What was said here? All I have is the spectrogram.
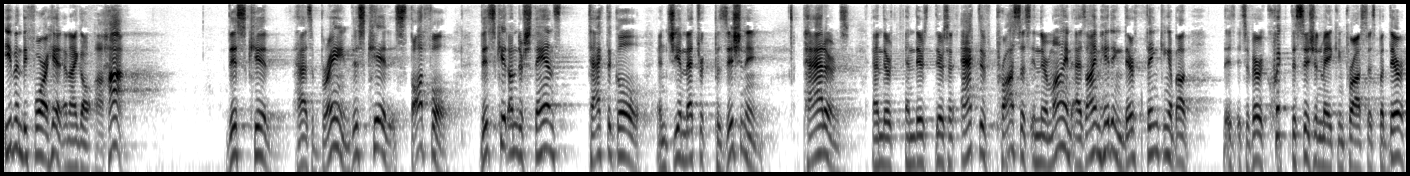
even before I hit, and I go, aha, this kid has a brain. This kid is thoughtful. This kid understands tactical and geometric positioning, patterns, and, and there's, there's an active process in their mind as I'm hitting. They're thinking about it's a very quick decision making process, but they're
